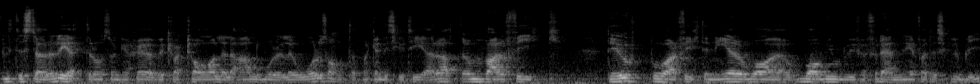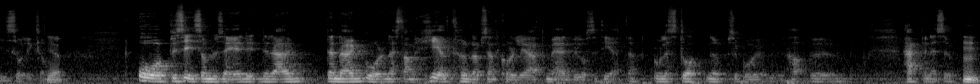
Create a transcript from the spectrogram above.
lite större retro som kanske är över kvartal eller halvår eller år och sånt. Att man kan diskutera att, om varför gick det upp och varför gick det ner och vad, vad gjorde vi för förändringar för att det skulle bli så. Liksom. Ja. Och precis som du säger, det, det där, den där går nästan helt 100% korrelerat med velociteten. Går velociteten upp så går eh, happiness upp. Mm.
